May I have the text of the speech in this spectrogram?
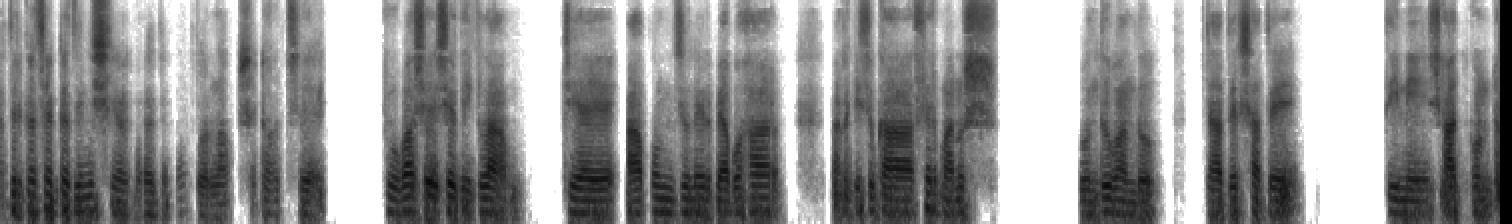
আপনাদের কাছে একটা জিনিস শেয়ার করার জন্য বললাম, সেটা হচ্ছে প্রবাসে এসে দেখলাম যে আপনজনের ব্যবহার আর কিছু কাছের মানুষ বন্ধু বান্ধব যাদের সাথে দিনে সাত ঘণ্টা,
